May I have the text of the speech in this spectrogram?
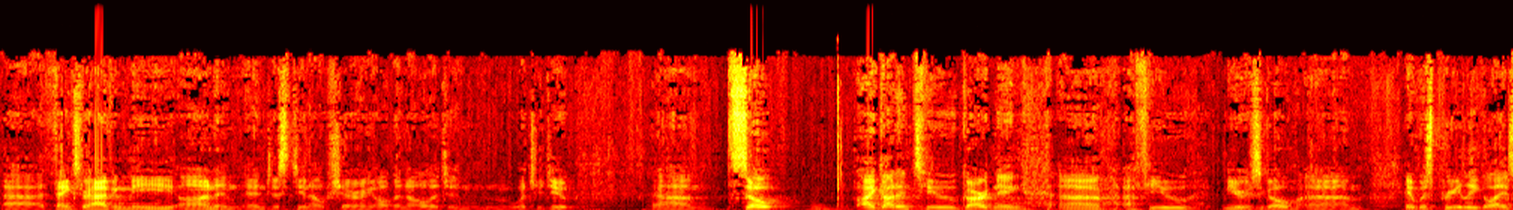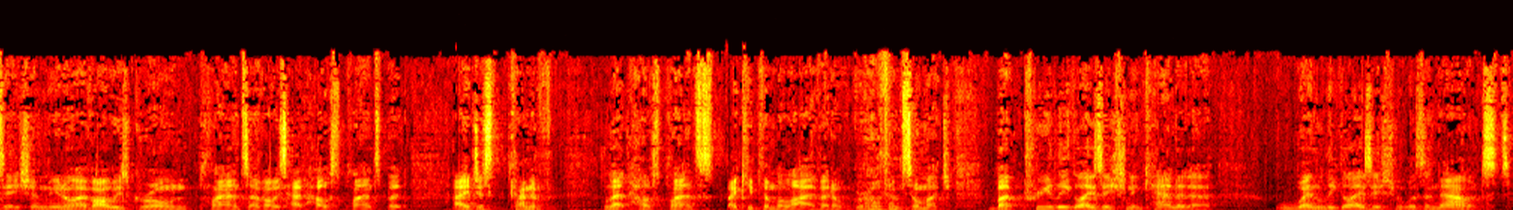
Thanks for having me on and, and just you know sharing all the knowledge and what you do. Um, so I got into gardening uh, a few years ago. Um, it was pre legalization. You know, I've always grown plants, I've always had house plants, but I just kind of let house plants, I keep them alive, I don't grow them so much. But pre legalization in Canada, when legalization was announced,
